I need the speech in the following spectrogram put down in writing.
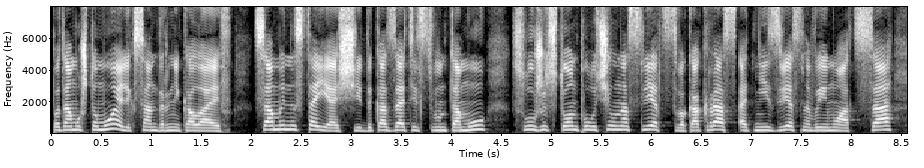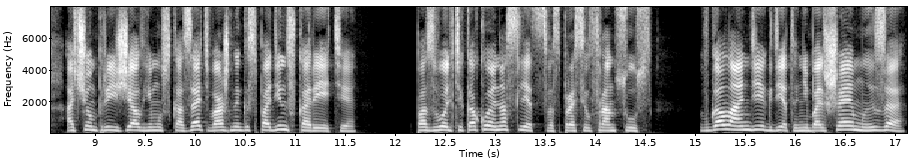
потому что мой Александр Николаев самый настоящий, доказательством тому служит, что он получил наследство как раз от неизвестного ему отца, о чем приезжал ему сказать важный господин в карете». «Позвольте, какое наследство?» — спросил француз. В Голландии где-то небольшая мыза».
